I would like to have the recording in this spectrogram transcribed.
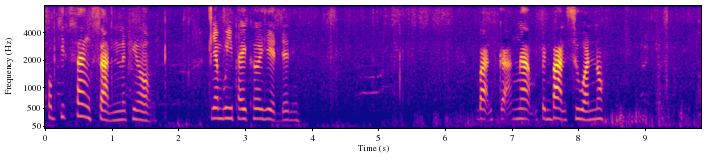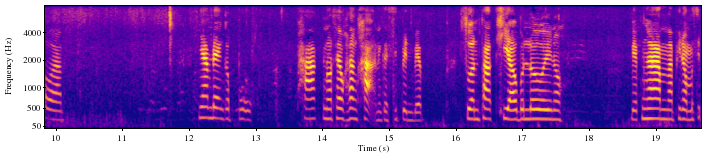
ความคิดสร้างสรรค์นะพี่น้องยังมีใครเคยเห็นเด้นี่บ้านกลางน้ำเป็นบ้านสวนเนาะ ราะว่ายามแดงกับปลูกพักเนาะแถวทางขานี่ก็สิเป็นแบบสวนผักเขียวเบดเลยเนาะแบบงามนะพี่น้องมันสิ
